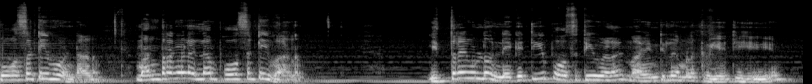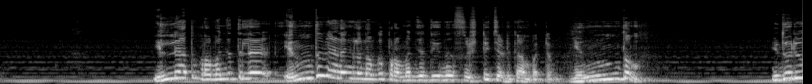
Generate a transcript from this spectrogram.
പോസിറ്റീവ് കൊണ്ടാണ്. മന്ത്രങ്ങളെല്ലാം പോസിറ്റീവാണ് ഇത്രയേ ഉള്ളൂ. നെഗറ്റീവ് പോസിറ്റീവുകളെ മൈൻഡിൽ നമ്മൾ ക്രിയേറ്റ് ചെയ്യുകയും. ഇല്ലാത്ത പ്രപഞ്ചത്തിൽ എന്ത് വേണമെങ്കിലും നമുക്ക് പ്രപഞ്ചത്തിൽ നിന്ന് സൃഷ്ടിച്ചെടുക്കാൻ പറ്റും. എന്തും. ഇതൊരു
